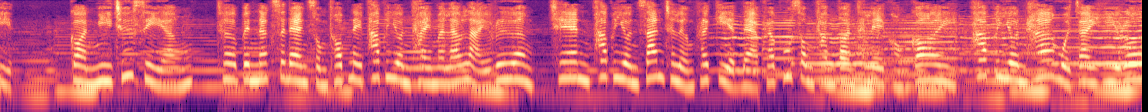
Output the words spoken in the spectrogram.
กิจ ก่อนมีชื่อเสียง เธอเป็นนักแสดงสมทบในภาพยนตร์ไทยมาแล้วหลายเรื่อง เช่น ภาพยนตร์สั้นเฉลิมพระเกียรติแด่พระผู้ทรงธรรมตอนทะเลของก้อย ภาพยนตร์ห้าหัวใจฮีโร่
